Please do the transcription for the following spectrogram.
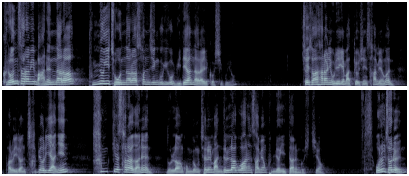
그런 사람이 많은 나라, 분명히 좋은 나라, 선진국이고 위대한 나라일 것이고요. 최소한 하나님 우리에게 맡겨주신 사명은 바로 이런 차별이 아닌 함께 살아가는 놀라운 공동체를 만들라고 하는 사명 분명히 있다는 것이죠. 오늘 저는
